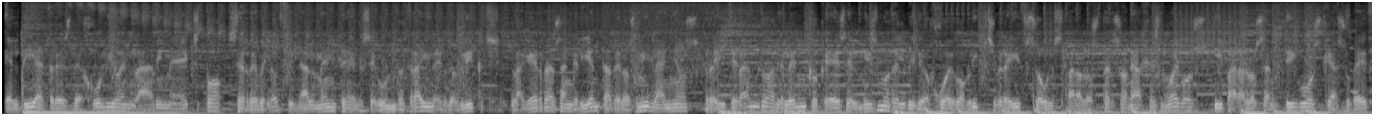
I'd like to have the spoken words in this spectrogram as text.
El día 3 de julio en la Anime Expo, se reveló finalmente el segundo tráiler de Bleach, la guerra sangrienta de los mil años, reiterando al elenco que es el mismo del videojuego Bleach Brave Souls para los personajes nuevos, y para los antiguos que a su vez,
